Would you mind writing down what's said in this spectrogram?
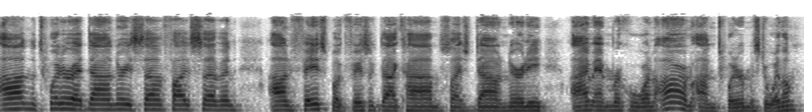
on the Twitter at DownNerdy757, on Facebook, facebook.com slash DownNerdy. I'm at Merkle One Arm on Twitter, Mr. Witham.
